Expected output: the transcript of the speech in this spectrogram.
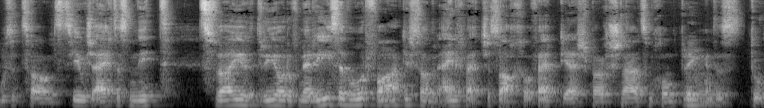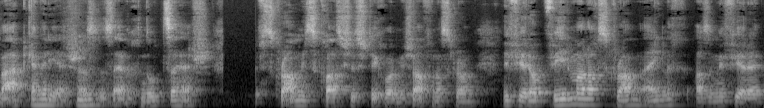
rauszuholen. Das Ziel ist eigentlich, dass nicht zwei oder drei Jahre auf einen riesen Wurf wartest, sondern eigentlich willst du Sachen, die fertig hast, mal schnell zum Kunden bringen, dass du Wert generierst, also dass du einfach Nutzen hast. Scrum ist das klassische Stichwort, wir arbeiten nach Scrum. Wir führen auch die Firma nach Scrum eigentlich, also wir führen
